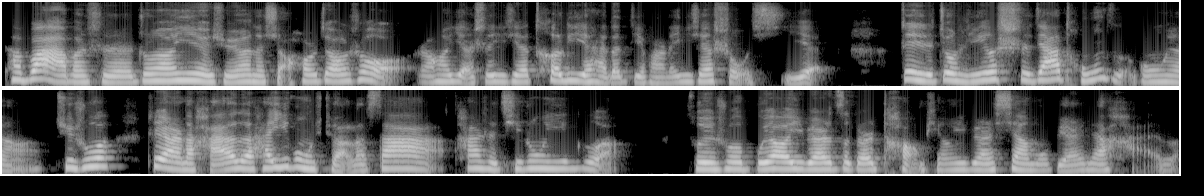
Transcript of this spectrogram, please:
他爸爸是中央音乐学院的小号教授，然后也是一些特厉害的地方的一些首席。这就是一个世家童子功呀。据说这样的孩子还一共选了仨，他是其中一个。所以说，不要一边自个儿躺平，一边羡慕别人家孩子。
